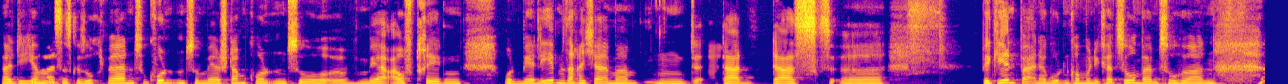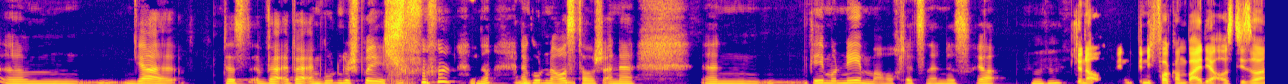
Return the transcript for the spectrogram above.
weil die ja mhm. meistens gesucht werden, zu Kunden, zu mehr Stammkunden, zu äh, mehr Aufträgen und mehr Leben, sage ich ja immer. Und da das äh, beginnt bei einer guten Kommunikation, beim Zuhören, ähm, ja, das war bei einem guten Gespräch, ne? einem guten Austausch, einer ein Geben und Nehmen auch letzten Endes, ja. Mhm. Genau, bin, bin ich vollkommen bei dir aus dieser,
